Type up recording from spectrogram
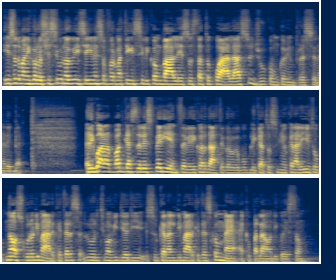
io se domani conoscessi uno che dice io mi sono formato in Silicon Valley, sono stato qua, là, su, giù, comunque mi impressiona funzionerebbe. Riguardo al podcast delle esperienze, vi ricordate quello che ho pubblicato sul mio canale YouTube? No, su quello di Marketers, l'ultimo video di, sul canale di Marketers con me, ecco, parlavamo di questo.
